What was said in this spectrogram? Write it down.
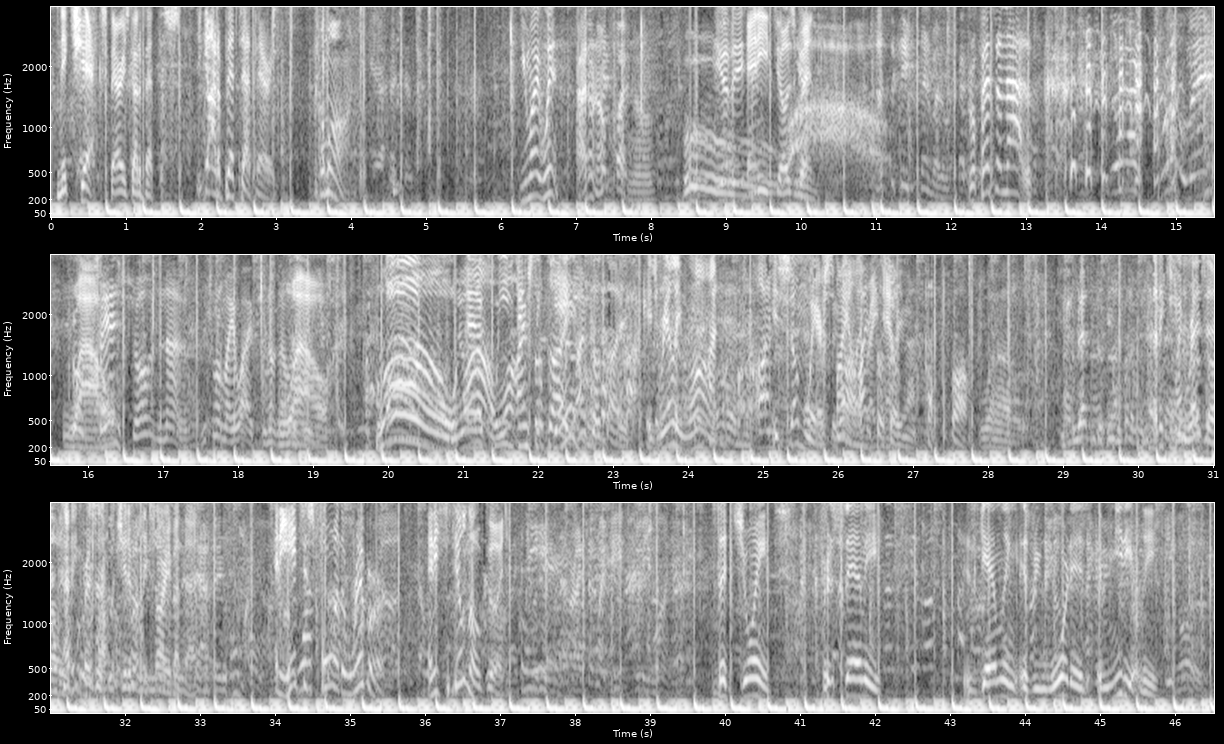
Nick checks. Barry's got to bet this. You got to bet that, Barry. Come on. You might win. I don't know. Ooh. You have aces. And he does win. That's the case 10, by the way. Professional. Wow. Professional. This is one of my wives. You know that. Wow. Whoa! Oh, and a queen Wow, I'm deuce so sorry. I'm so sorry. Israeli Ron is somewhere smiling I'm right so now. sorry, man. Wow. I think even Reza, I think Reza's legitimately sorry about that. And he hits his four on the river, and he's still no good. The joint for Sammy. His gambling is rewarded immediately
